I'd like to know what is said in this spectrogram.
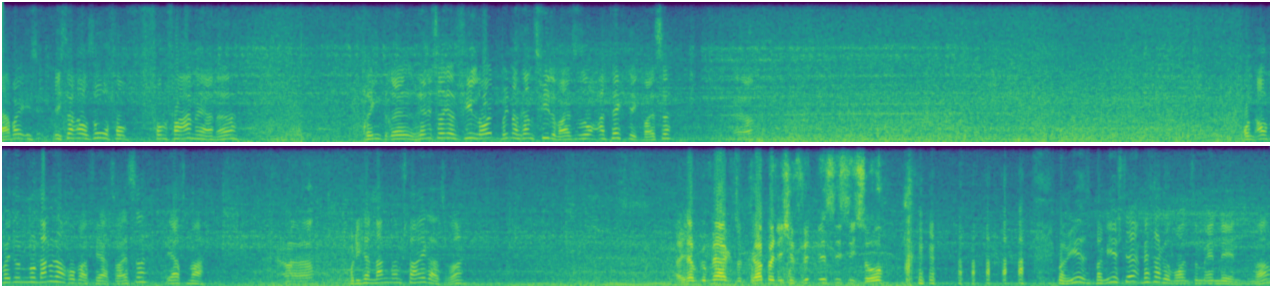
Ja, aber ich, ich sag auch so, vom, vom Fahren her, ne? Bringt Re- Rennstrecke vielen Leuten, bringt das ganz viele, weißt du, so an Technik, weißt du? Ja. Und auch wenn du nur langsam rüberfährst, weißt du? Erstmal. Ja. Und dich dann langsam steigerst, wa? Ja, Ich habe gemerkt, so körperliche Fitness ist nicht so. Bei mir ist bei mir ist der besser geworden zum Ende hin. Ja?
